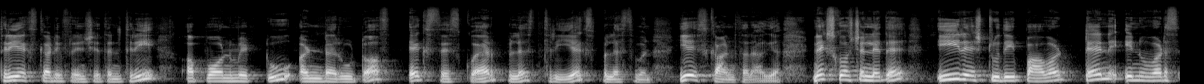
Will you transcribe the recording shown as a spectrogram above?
three x का डिफ्रेंशिएशन थ्री अपॉन में two under root of x square plus three x plus one. ये इसका आंसर आ गया। नेक्स्ट क्वेश्चन लेते हैं। E raise to the power tan inverse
